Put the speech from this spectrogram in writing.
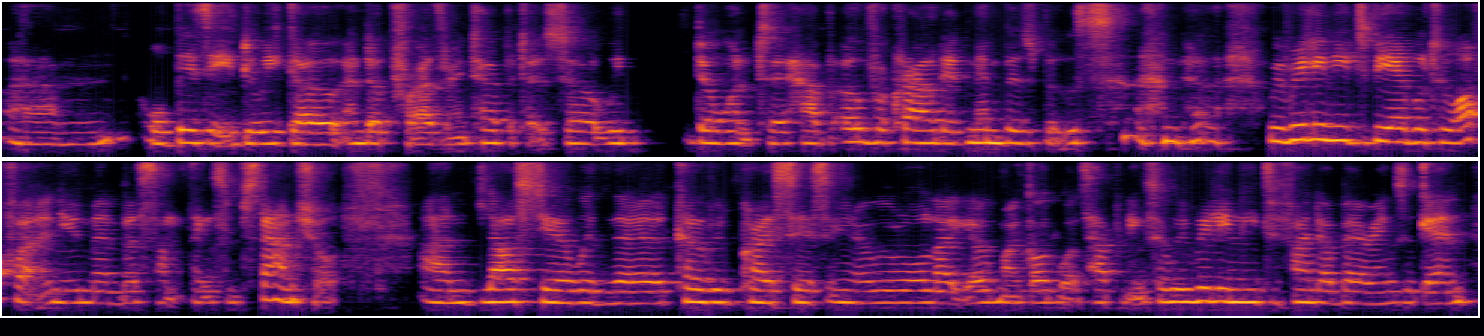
um, all busy do we go and look for other interpreters. So we don't want to have overcrowded members booths. And uh, we really need to be able to offer a new member something substantial. And last year with the covid crisis you know we were all like oh my god what's happening? So we really need to find our bearings again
